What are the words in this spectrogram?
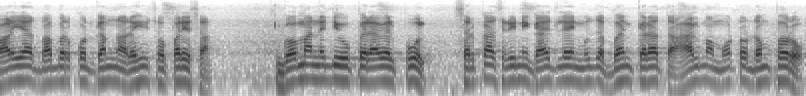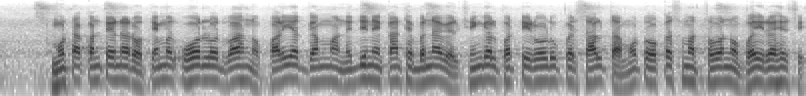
પાળિયાદ બાબરકોટ ગામના રહીશો પરેશાન. ગોમા નદી ઉપર આવેલ પુલ સરકારશ્રીની ગાઈડલાઇન મુજબ બંધ કરાતા હાલમાં મોટો ડમ્ફરો, મોટા કન્ટેનરો તેમજ ઓવરલોડ વાહનો પાળિયાદ ગામમાં નદીને કાંઠે બનાવેલ સિંગલ પટ્ટી રોડ ઉપર ચાલતા મોટો અકસ્માત થવાનો ભય રહે છે.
